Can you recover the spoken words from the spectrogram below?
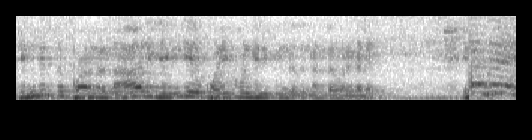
சிந்தித்து பாருங்கள் நாடு எங்கே போய்கொண்டிருக்கின்றது நல்லவர்களை நல்லவர்களே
